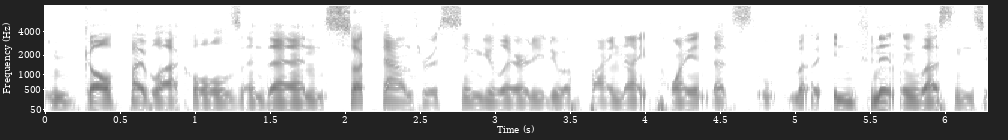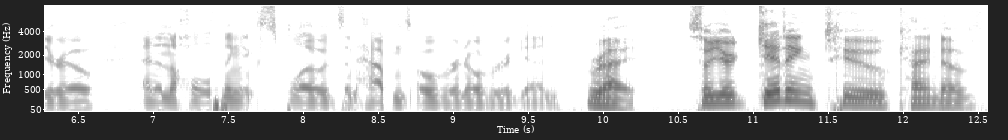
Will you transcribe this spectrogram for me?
engulfed by black holes and then sucked down through a singularity to a finite point that's l- m- infinitely less than zero and then the whole thing explodes and happens over and over again right. So you're getting to kind of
